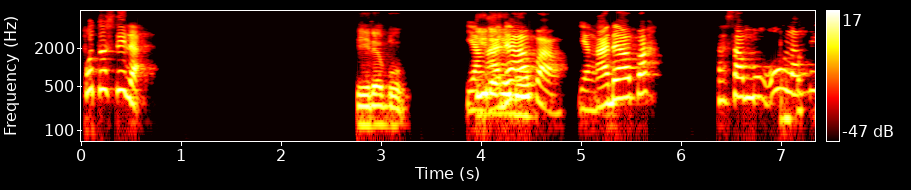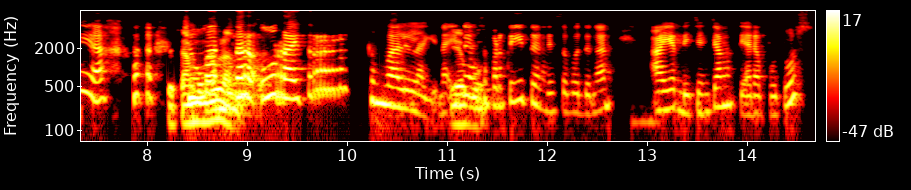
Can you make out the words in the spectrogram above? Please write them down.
Putus tidak? Tidak, Bu. Yang tidak, ada Ibu. apa? Yang ada apa? Tak sambung ulang dia. Cuma ulang. terurai ter kembali lagi. Nah, ya, itu Bu. yang seperti itu yang disebut dengan air dicencang tiada putus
